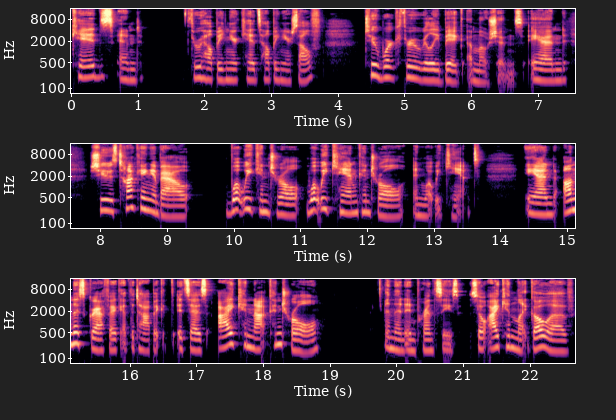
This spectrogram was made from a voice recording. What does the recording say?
kids and through helping your kids, helping yourself to work through really big emotions. And she was talking about what we control, what we can control, and what we can't. And on this graphic at the topic, it says, I cannot control, and then in parentheses, so I can let go of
